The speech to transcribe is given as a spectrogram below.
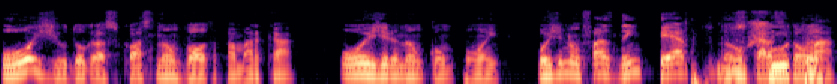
Hoje o Douglas Costa não volta para marcar. Hoje ele não compõe. Hoje não faz nem perto dos Não caras que estão lá.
